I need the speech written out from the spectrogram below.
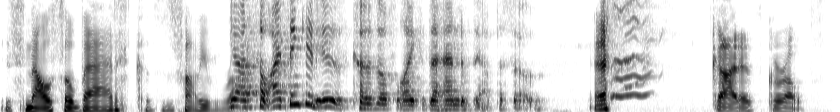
it smells so bad because it's probably raw. Yeah, so I think it is because of like the end of the episode. God, that's gross.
